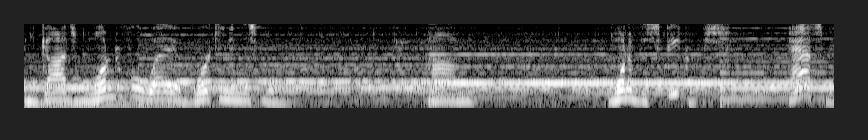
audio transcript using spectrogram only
in God's wonderful way of working in this world, um, one of the speakers asked me,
